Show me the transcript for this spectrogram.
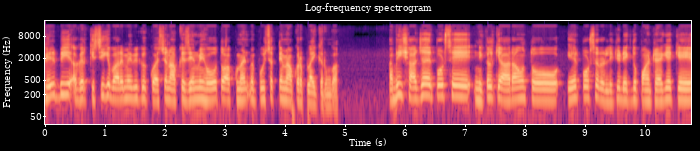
پھر بھی اگر کسی کے بارے میں بھی کوئی کویشچن آپ کے ذہن میں ہو تو آپ کمنٹ میں پوچھ سکتے ہیں، میں آپ کو رپلائی کروں گا۔ ابھی شارجہ ایئرپورٹ سے نکل کے آ رہا ہوں تو ایئرپورٹ سے ریلیٹڈ ایک دو پوائنٹ رہ گئے کہ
